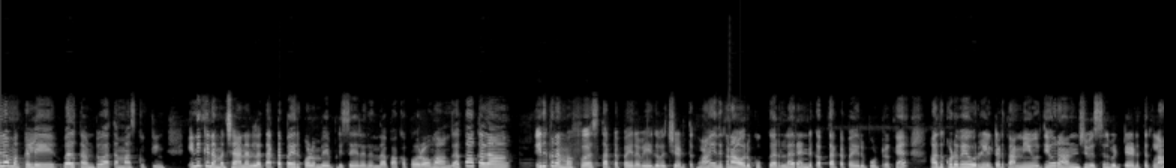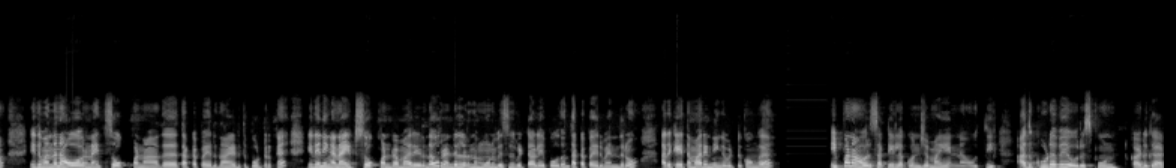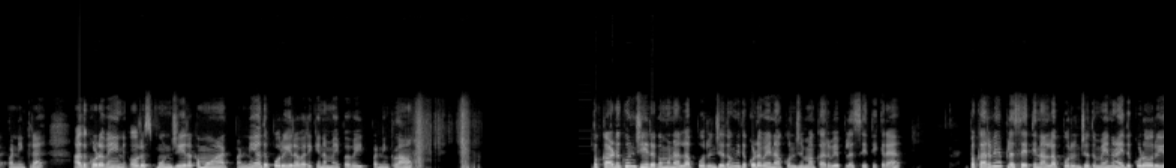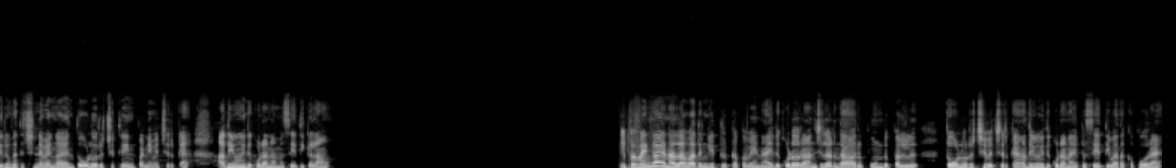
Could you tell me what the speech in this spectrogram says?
Hello மக்களே! Welcome to Athammas cooking. இன்னைக்கு நம்ம சேனல்ல தட்டப்பயிர் குழம்பு எப்படி செய்றதுன்னு தான் பார்க்க போறோம். வாங்க பார்க்கலாம். இதுக்கு நம்ம ஃபர்ஸ்ட் தட்டைப்பயிரை வேக வச்சு எடுத்துக்கலாம். இதுக்கு நான் ஒரு குக்கரில் ரெண்டு கப் தட்டைப்பயிறு போட்டிருக்கேன். அது கூடவே ஒரு லிட்டர் தண்ணி ஊற்றி ஒரு அஞ்சு விசில் விட்டு எடுத்துக்கலாம். இது வந்து நான் ஓவர் நைட் சோக் பண்ணாத தட்டைப்பயிறு தான் எடுத்து போட்டிருக்கேன். இதே நீங்கள் நைட் சோக் பண்ணுற மாதிரி இருந்தால் ஒரு 2லருந்து 3 விசில் விட்டாலே போதும் தட்டைப்பயிறு வெந்துடும் அதுக்கேற்ற மாதிரி நீங்கள் விட்டுக்கோங்க. இப்போ நான் ஒரு சட்டியில் கொஞ்சமாக எண்ணெய் ஊற்றி அது கூடவே ஒரு ஸ்பூன் கடுகு ஆட் பண்ணிக்கிறேன். அது கூடவே ஒரு ஸ்பூன் ஜீரகமும் ஆட் பண்ணி, அது பொரியிற வரைக்கும் நம்ம இப்போ வெயிட் பண்ணிக்கலாம். இப்போ கடுகும், ஜீரகமும் நல்லா பொரிஞ்சதும், இது கூடவே நான் கொஞ்சமாக கருவேப்பிலை சேர்த்திக்கிறேன். இப்போ கருவேப்பிலை சேர்த்தி நல்லா பொரிஞ்சதுமே, நான் இது கூட ஒரு 20 சின்ன வெங்காயம் தோல் உரித்து க்ளீன் பண்ணி வச்சுருக்கேன் அதையும் இது கூட நம்ம சேர்த்திக்கலாம். இப்போ வெங்காயம் நல்லா வதங்கிட்டு இருக்கப்பவே, நான் இது கூட ஒரு 5லருந்து 6 பூண்டு பல்லு தோல் உரிச்சு வச்சிருக்கேன். அதையும் இது கூட நான் இப்போ சேர்த்து வதக்க போறேன்.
